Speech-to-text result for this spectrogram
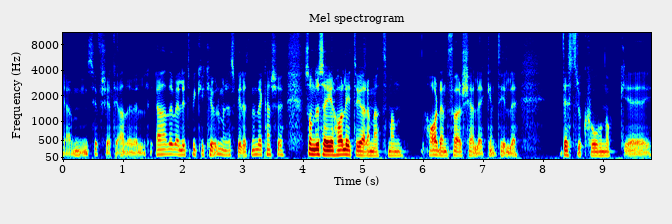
jag minns ju för sig att jag hade, väl, jag hade väldigt mycket kul med det spelet. Men det kanske, som du säger, har lite att göra med att man har den förkärleken till destruktion och eh,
